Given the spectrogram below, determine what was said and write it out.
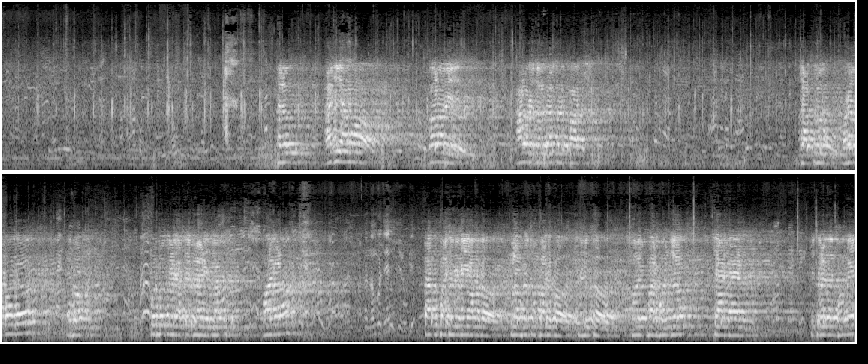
Thank you. ହ୍ୟାଲୋ ଆଜି ଆମ ଗଣରେ ଆମର ଜନତା ସରପଞ୍ଚ ଛାତ୍ର ଖରାପଦ ଏବଂ ପୂର୍ବତନ ଜାତୀୟ ଖେଳାଳି ମହାରଣା ତାଙ୍କ ପାଖରେ ନେଇ ଆମର କ୍ଲବର ସମ୍ପାଦକ ଶ୍ରୀଯୁକ୍ତ ସମୀର କୁମାର ଭଞ୍ଜ ଚେୟାରମ୍ୟାନ୍ ଚିତ୍ରରଞ୍ଜନ ଭମେଶ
